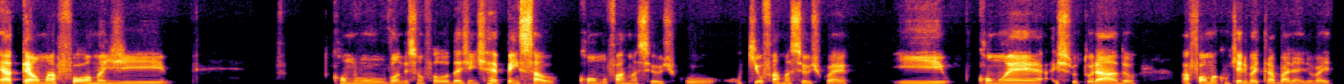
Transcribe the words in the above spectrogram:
é até uma forma de como o Wanderson falou, da gente repensar como o farmacêutico, o que o farmacêutico é e como é estruturado a forma com que ele vai trabalhar. Ele vai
